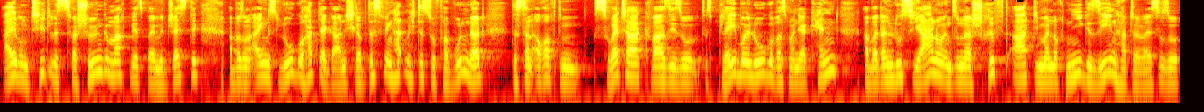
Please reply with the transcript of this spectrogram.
Albumtitel ist zwar schön gemacht, wie jetzt bei Majestic, aber so ein eigenes Logo hat er gar nicht. Ich glaube, deswegen hat mich das so verwundert, dass dann auch auf dem Sweater quasi so das Playboy-Logo, was man ja kennt, aber dann Luciano in so einer Schriftart, die man noch nie gesehen hatte. Weißt du, so,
